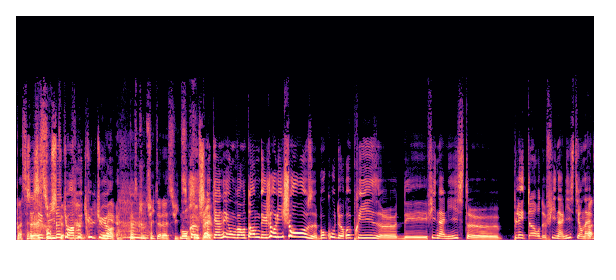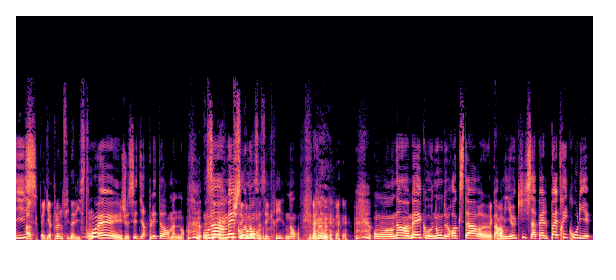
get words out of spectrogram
Passe à Ça, c'est pour ceux qui ont un peu de culture. Mais passe tout de suite à la suite. Bon, comme chaque année, on va entendre des jolies choses. Beaucoup de reprises, euh, des finalistes, euh, pléthore de finalistes, il y en a Ah, 10. ah, Il y a plein de finalistes. Ouais, je sais dire pléthore maintenant. On a un mec Tu sais au comment nom... ça s'écrit? Non. on a un mec au nom de Rockstar euh, parmi eux qui s'appelle Patrick Roulier.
